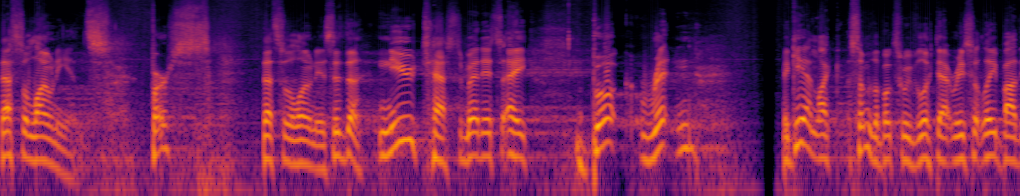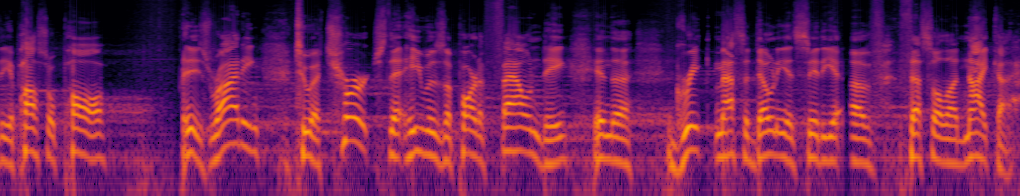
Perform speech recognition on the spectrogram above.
Thessalonians. First Thessalonians. It's the New Testament. It's a book written Again, like some of the books we've looked at recently by the Apostle Paul, He's writing to a church that he was a part of founding in the Greek Macedonian city of Thessalonica.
